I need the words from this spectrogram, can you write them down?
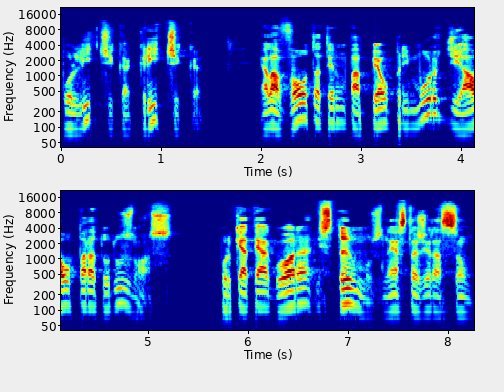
política crítica, ela volta a ter um papel primordial para todos nós. Porque até agora estamos, nesta geração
